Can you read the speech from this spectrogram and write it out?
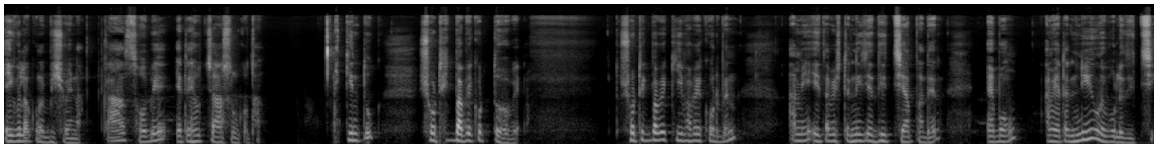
এইগুলো কোনো বিষয় না। কাজ হবে, এটাই হচ্ছে আসল কথা। কিন্তু সঠিকভাবে করতে হবে। সঠিকভাবে কীভাবে করবেন, আমি এই তাবিজটা নিজে দিচ্ছি আপনাদের এবং আমি এটা নিয়মে বলে দিচ্ছি।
